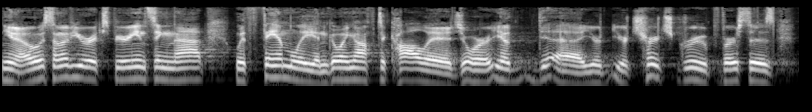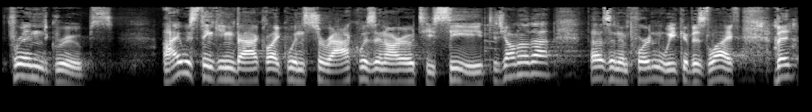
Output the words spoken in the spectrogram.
You know, some of you are experiencing that with family and going off to college or, you know, uh, your, your church group versus friend groups. I was thinking back like when Sirac was in ROTC. Did y'all know that? That was an important week of his life. But,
